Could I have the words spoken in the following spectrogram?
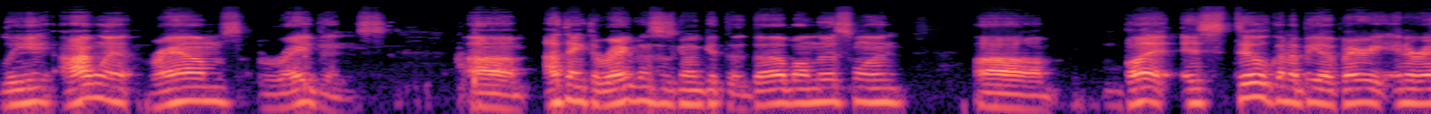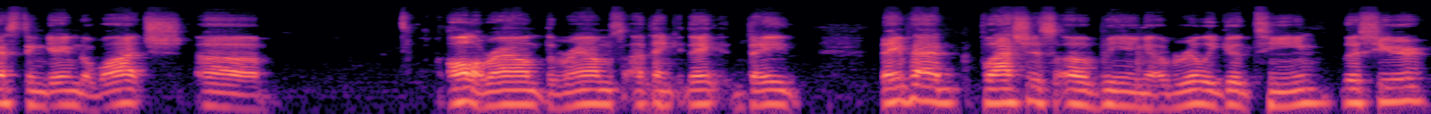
Lee, I went Rams Ravens. Um, I think the Ravens is going to get the dub on this one. Um, but it's still going to be a very interesting game to watch. Uh, all around the Rams, I think they they they've had flashes of being a really good team this year,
